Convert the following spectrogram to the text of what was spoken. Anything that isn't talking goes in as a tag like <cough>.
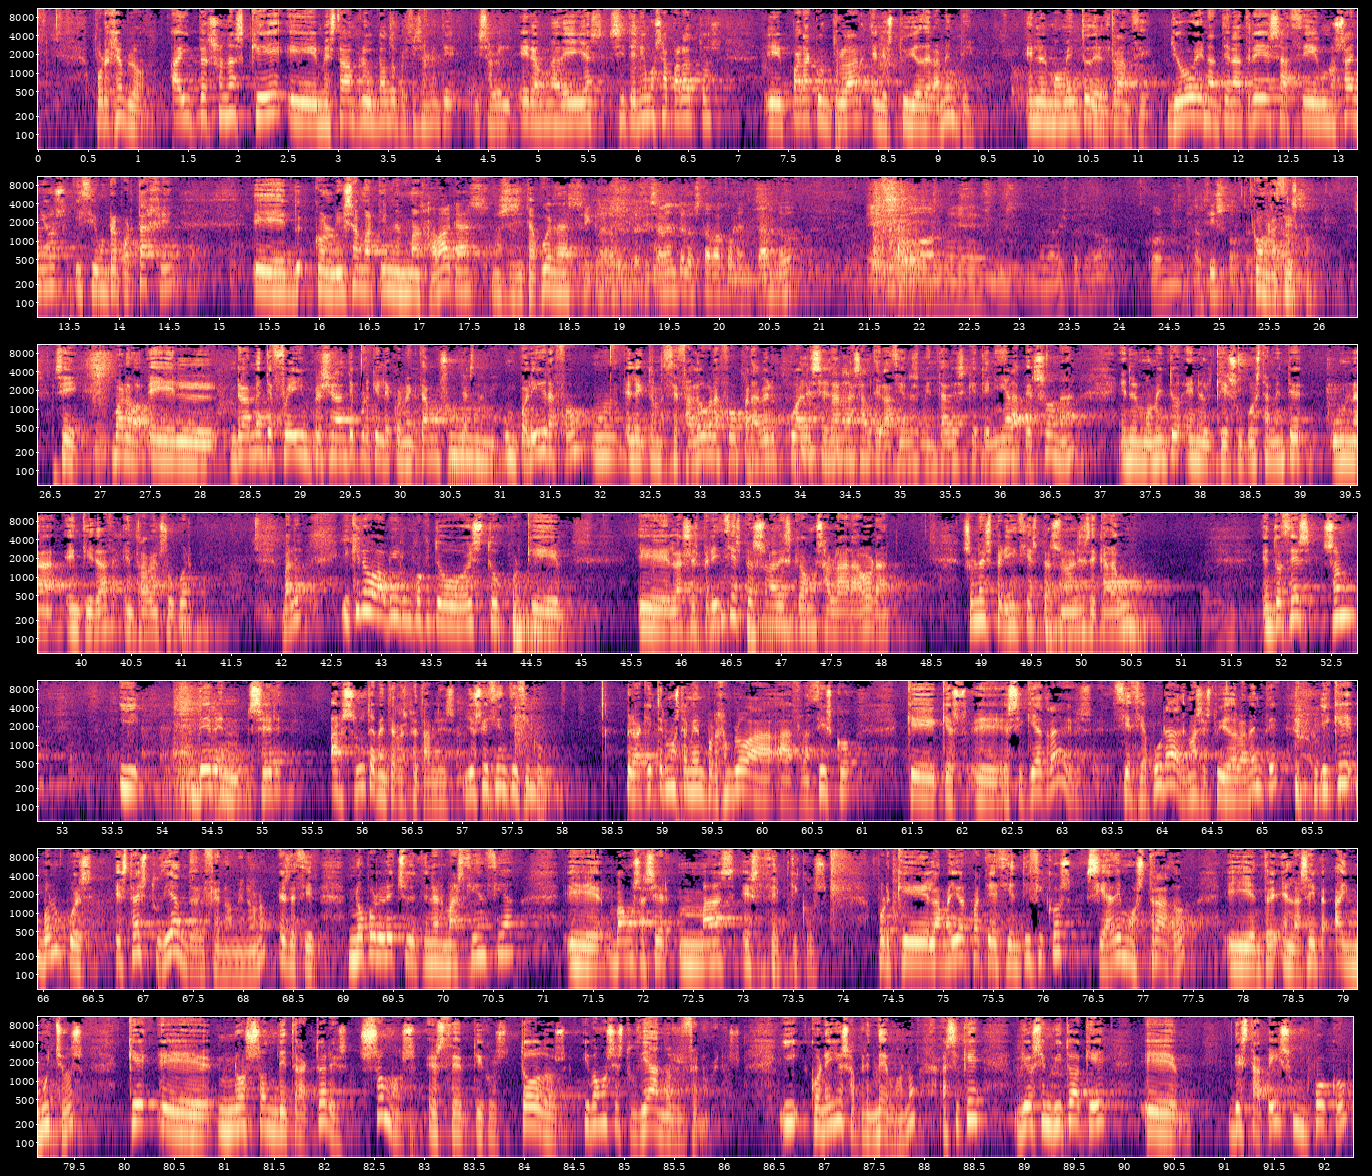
Por ejemplo, hay personas que eh, me estaban preguntando precisamente, Isabel era una de ellas, si teníamos aparatos eh, para controlar el estudio de la mente en el momento del trance. Yo en Antena 3 hace unos años hice un reportaje con Luisa Martínez Manjabacas, no sé si te acuerdas. Sí, claro, precisamente lo estaba comentando con. ¿Me lo habéis pasado? Con Francisco. Con Francisco. Sí, bueno, el, realmente fue impresionante porque le conectamos un, un, polígrafo, un electroencefalógrafo para ver cuáles eran las alteraciones mentales que tenía la persona en el momento en el que supuestamente una entidad entraba en su cuerpo. ¿Vale? Y quiero abrir un poquito esto porque eh, las experiencias personales que vamos a hablar ahora son experiencias personales de cada uno. Entonces, son y deben ser absolutamente respetables. Yo soy científico, pero aquí tenemos también, por ejemplo, a, Francisco, que, eh, es, psiquiatra, es ciencia pura, además estudia de la mente, y que, bueno, pues está estudiando el fenómeno, ¿no? Es decir, no por el hecho de tener más ciencia eh, vamos a ser más escépticos porque la mayor parte de científicos se ha demostrado, y entre, en la SEIP hay muchos, que eh, no son detractores, somos escépticos todos y vamos estudiando los fenómenos. Y con ellos aprendemos, ¿no? Así que yo os invito a que eh, destapéis un poco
